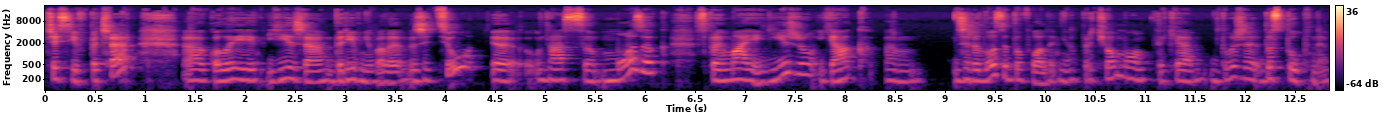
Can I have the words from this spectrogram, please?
часів печер, е, коли їжа дорівнювала життю, е, у нас мозок сприймає їжу як ем, джерело задоволення, причому таке дуже доступне.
